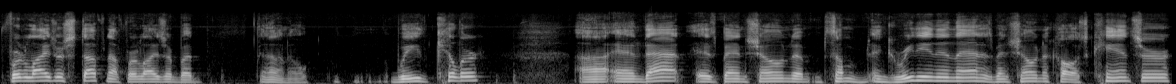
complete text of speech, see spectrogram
fertilizer stuff, not fertilizer, but I don't know, weed killer. Uh, and that has been shown to, some ingredient in that has been shown to cause cancer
